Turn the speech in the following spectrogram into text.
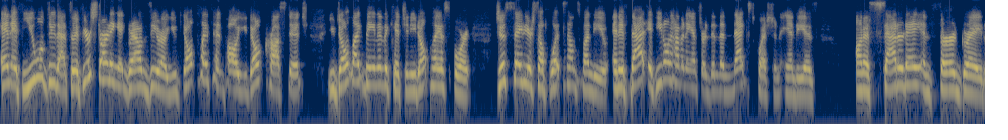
And if you will do that, so if you're starting at ground zero, you don't play pinball, you don't cross stitch, you don't like being in the kitchen, you don't play a sport, just say to yourself, what sounds fun to you? And if that, if you don't have an answer, then the next question, Andy, is on a Saturday in third grade,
